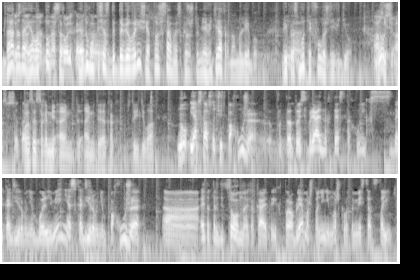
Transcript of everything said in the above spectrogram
Да, То да, да, на, я вот только что, я это... думал, ты сейчас договоришь, я то же самое скажу, что у меня вентилятор на нуле был при да. просмотре Full HD видео. А, ну, слушай, а с процессорами AMD, AMD как обстоят дела? Ну, я бы сказал, что чуть похуже. То есть в реальных тестах у них с декодированием более-менее, с кодированием похуже. А, это традиционная какая-то их проблема, что они немножко в этом месте отстают.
